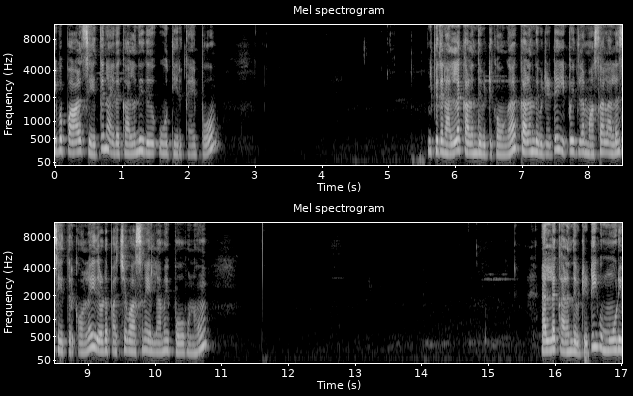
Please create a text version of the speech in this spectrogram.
இப்போ பால் சேர்த்து நான் இதை கலந்து இது ஊற்றியிருக்கேன் இப்போது இப்போ இதை நல்லா கலந்து விட்டுக்கோங்க. கலந்து விட்டுட்டு இப்போ இதில் மசாலாலாம் சேர்த்துருக்கோம்ல இதோட பச்சை வாசனை எல்லாமே போகணும். நல்லா கலந்து விட்டுட்டு இப்போ மூடி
